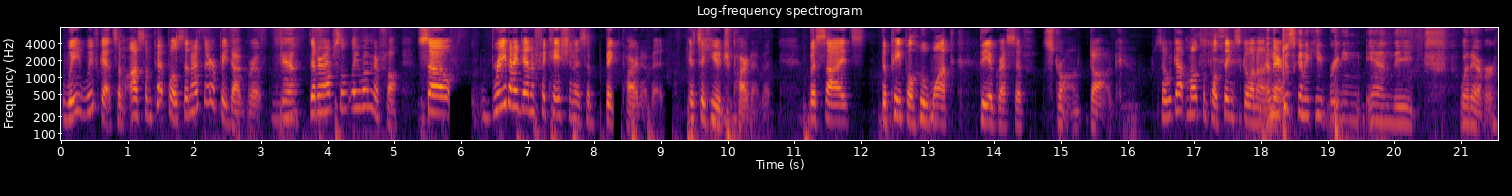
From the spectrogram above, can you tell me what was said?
We we've got some awesome pit bulls in our therapy dog group Yeah. that are absolutely wonderful. So, breed identification is a big part of it. It's a huge part of it. Besides the people who want the aggressive, strong dog. So we got multiple things going on there. And they're just going to keep bringing in the whatever,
